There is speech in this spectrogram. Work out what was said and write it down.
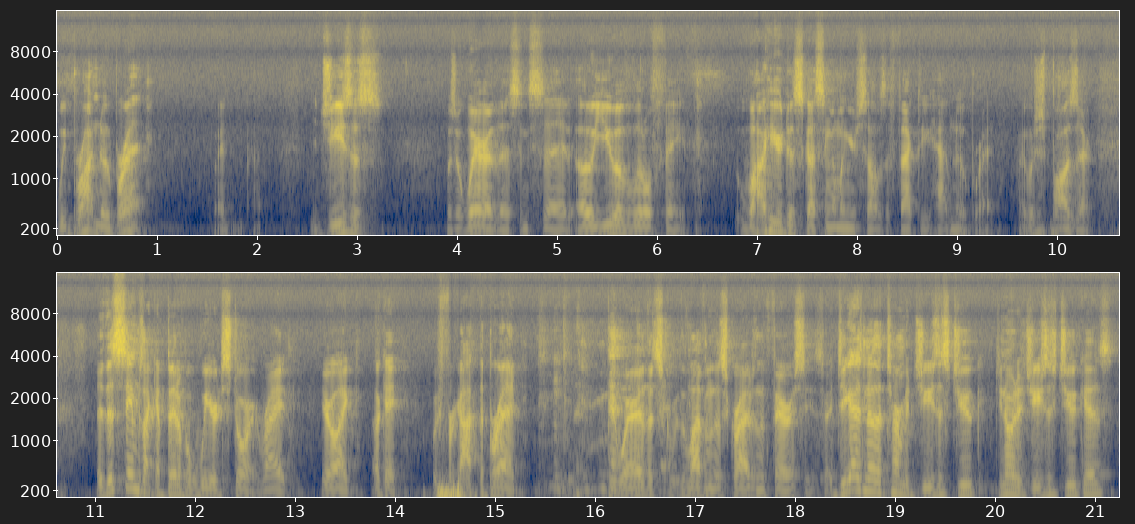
We brought no bread. Right? Jesus was aware of this and said, Oh, you have little faith. Why are you discussing among yourselves the fact that you have no bread? Right, we'll just pause there. This seems like a bit of a weird story, right? You're like, okay, we forgot the bread. Beware the, the leaven of the scribes and the Pharisees. Right? Do you guys know the term a Jesus juke? Do you know what a Jesus juke is?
